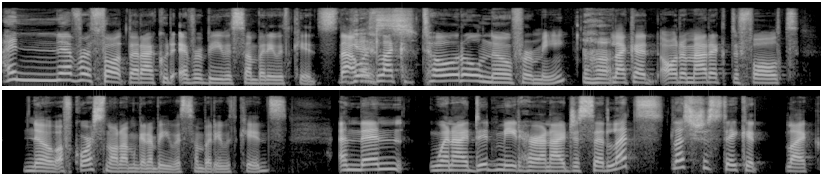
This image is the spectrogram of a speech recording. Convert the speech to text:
I never thought that I could ever be with somebody with kids. That was like a total no for me, uh-huh. like an automatic default. No, of course not. I'm going to be with somebody with kids. And then when I did meet her, and I just said, let's let's just take it like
